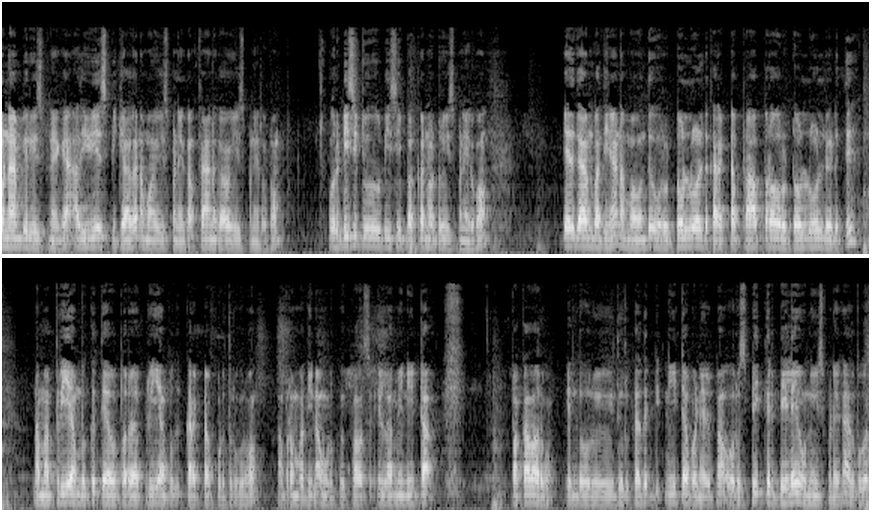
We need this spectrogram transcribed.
ஒன் ஆம்பியர் யூஸ் பண்ணியிருக்கேன். அது யூஎஸ்பிக்காக நம்ம யூஸ் பண்ணியிருக்கோம். ஃபேனுக்காக யூஸ் பண்ணியிருக்கோம். ஒரு DC to DC buck converter use பண்ணியிருக்கோம். எதுக்காகன்னு பார்த்தீங்கன்னா நம்ம வந்து ஒரு டுவெல் வோல்ட் கரெக்டாக ப்ராப்பராக ஒரு டுவெல் வோல்ட் எடுத்து நம்ம ப்ரீஆம்புக்கு தேவைப்படுற ப்ரீ ஆம்புக்கு கரெக்டாக கொடுத்துருக்குறோம். அப்புறம் பார்த்திங்கன்னா உங்களுக்கு பவர்ஸ் எல்லாமே நீட்டாக பக்காவாக இருக்கும். எந்த ஒரு இது இருக்காது. நீட்டாக பண்ணியிருப்பேன். ஒரு ஸ்பீக்கர் டிலே ஒன்று யூஸ் பண்ணியிருக்கேன். அது போக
